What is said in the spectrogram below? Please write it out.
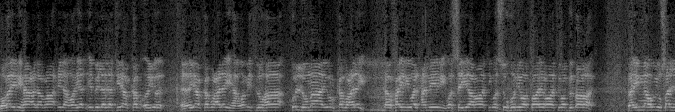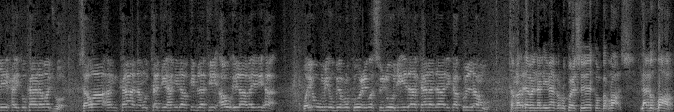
وغيرها على الراحلة وهي الإبل التي يركب يركب عليها ومثلها كل ما يركب عليه كالخيل والحمير والسيارات والسفن والطائرات والقطارات. فإنه يصلي حيث كان وجهه سواء كان متجها إلى القبلة أو إلى غيرها. ويومئ بالركوع والسجود إذا كان ذلك كله. تقدم أن الإمام بالركوع والسجود يكون بالرأس لا بالظهر.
